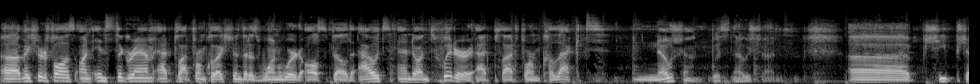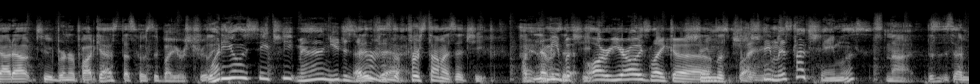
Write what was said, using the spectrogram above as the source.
Uh, make sure to follow us on Instagram at Platform Collection. That is one word all spelled out. And on Twitter at Platform Collect Notion. with no shun. Uh, cheap shout out to Burner Podcast. That's hosted by yours truly. Why do you always say cheap, man? You that deserve is, that. this is the first time I said cheap. I've I never mean, said but, cheap. Or you're always like a Shameless plug. Shameless, it's not shameless. it's not. This is. I'm,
